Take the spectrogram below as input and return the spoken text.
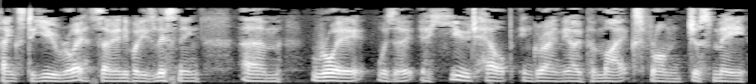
thanks to you, Roy. So anybody's listening, um, Roy was a, a, huge help in growing the open mics from just me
